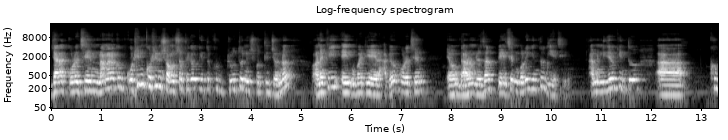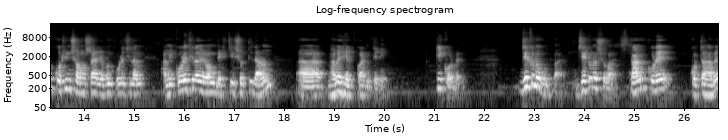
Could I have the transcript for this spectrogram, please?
যারা করেছেন নানা রকম কঠিন কঠিন সমস্যা থেকেও কিন্তু খুব দ্রুত নিষ্পত্তির জন্য অনেকেই এই উপায়টি এর আগেও করেছেন এবং দারুণ রেজাল্ট পেয়েছেন বলেই কিন্তু দিয়েছি। আমি নিজেও কিন্তু খুব কঠিন সমস্যায় যখন পড়েছিলাম আমি করেছিলাম এবং দেখেছি সত্যি দারুণ ভাবে হেল্প করেন তিনি। কি করবেন? যে কোনো বুধবার যে কোনো সময় স্নান করে করতে হবে।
